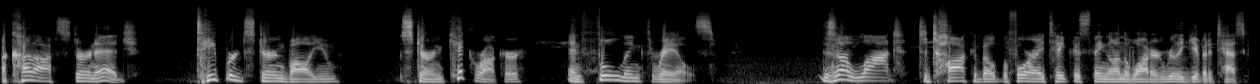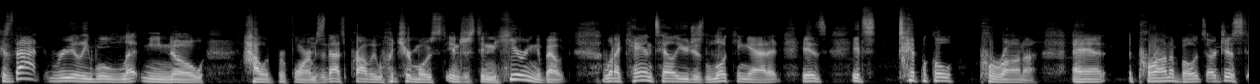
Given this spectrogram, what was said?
a cut-off stern edge, tapered stern volume, stern kick rocker, and full-length rails. There's not a lot to talk about before I take this thing on the water and really give it a test, because that really will let me know how it performs. And that's probably what you're most interested in hearing about. What I can tell you just looking at it is it's typical Pyranha. And Pyranha boats are just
